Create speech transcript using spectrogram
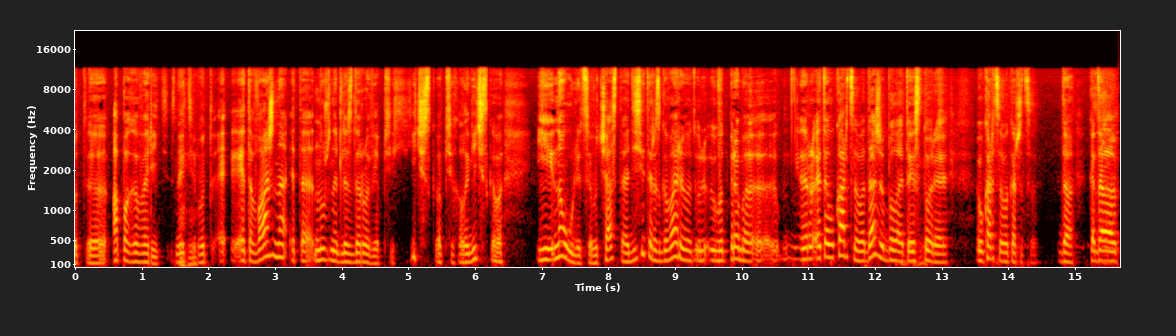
вот, э, а поговорить. Знаете, угу. вот э, это важно, это нужно для здоровья психического, психологического. И на улице вот часто одесситы разговаривают, вот прямо, э, это у Карцева даже была эта история, у Карцева, кажется, да, когда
